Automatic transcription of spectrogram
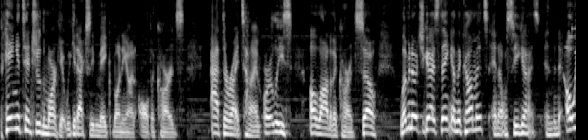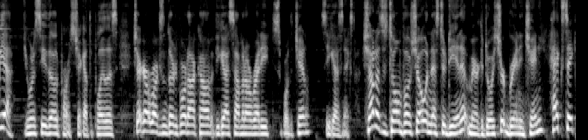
paying attention to the market, we could actually make money on all the cards at the right time, or at least a lot of the cards. So let me know what you guys think in the comments, and I will see you guys in the. Oh yeah, if you want to see the other parts, check out the playlist. Check out Ruxin34.com if you guys haven't already. Support the channel. See you guys next time. Shout out to Tomfo Show, Ernesto Diana, America Deutscher, Brandon Cheney, Hextick,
